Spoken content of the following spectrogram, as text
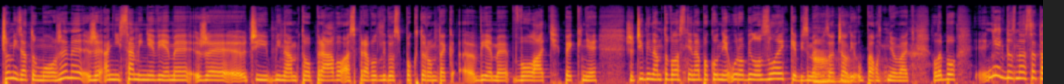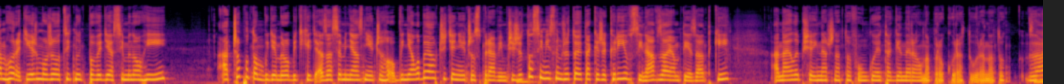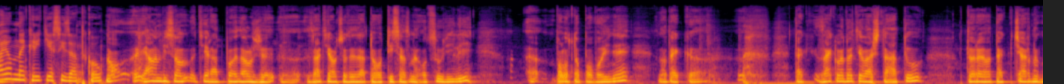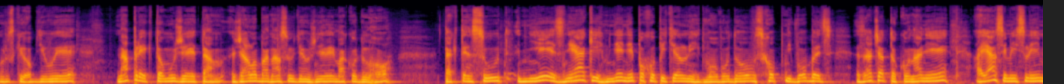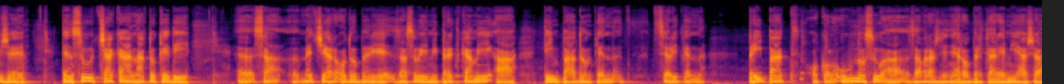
čo my za to môžeme, že ani sami nevieme, že či by nám to právo a spravodlivosť, po ktorom tak vieme volať pekne, že či by nám to vlastne napokon neurobilo zle, keby sme ho začali uplatňovať. Lebo niekto z nás sa tam hore tiež môže ocitnúť, povedia si mnohí, a čo potom budem robiť, keď a zase mňa z niečoho obvinia, lebo ja určite niečo spravím. Čiže to si myslím, že to je také, že kryjú si navzájom tie zadky a najlepšie ináč na to funguje tá generálna prokuratúra, na to vzájomné krytie si zadkov. No, ja len by som ti rád povedal, že e, zatiaľ, čo teda toho ty sa sme odsúdili, e, bolo to po vojne, no tak, e, tak zakladateľa štátu, ktorého tak Čarnogursky obdivuje, napriek tomu, že je tam žaloba na súde už neviem ako dlho, tak ten súd nie je z nejakých mne nepochopiteľných dôvodov schopný vôbec začať to konanie. A ja si myslím, že ten súd čaká na to, kedy e, sa Mečiar odoberie za svojimi predkami a tým pádom ten, celý ten prípad okolo únosu a zavraždenia Roberta Remiáša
